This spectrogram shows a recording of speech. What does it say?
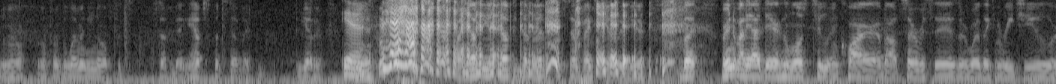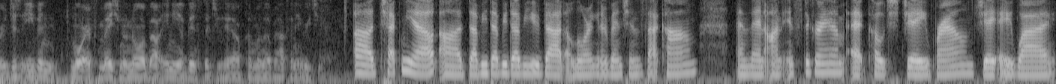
you know and for the women, you know, puts stuff back. It helps put stuff back together. Yeah. like stuff, help put stuff back together again. But for anybody out there who wants to inquire about services or where they can reach you, or just even more information or know about any events that you have coming up, how can they reach you? Uh, check me out, uh, www.alluringinterventions.com. And then on Instagram at Coach Jay Brown, J A Y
